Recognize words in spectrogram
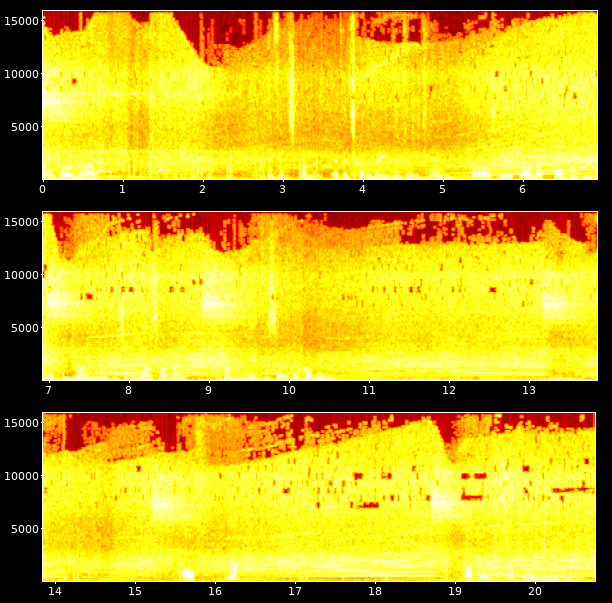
Right, I go now. if it's gonna if it's gonna be the DTM cars later on, I probably won't be joining you. But something else I might. Do you want me to leave the server running? Off? Yeah. Okay, absolutely.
